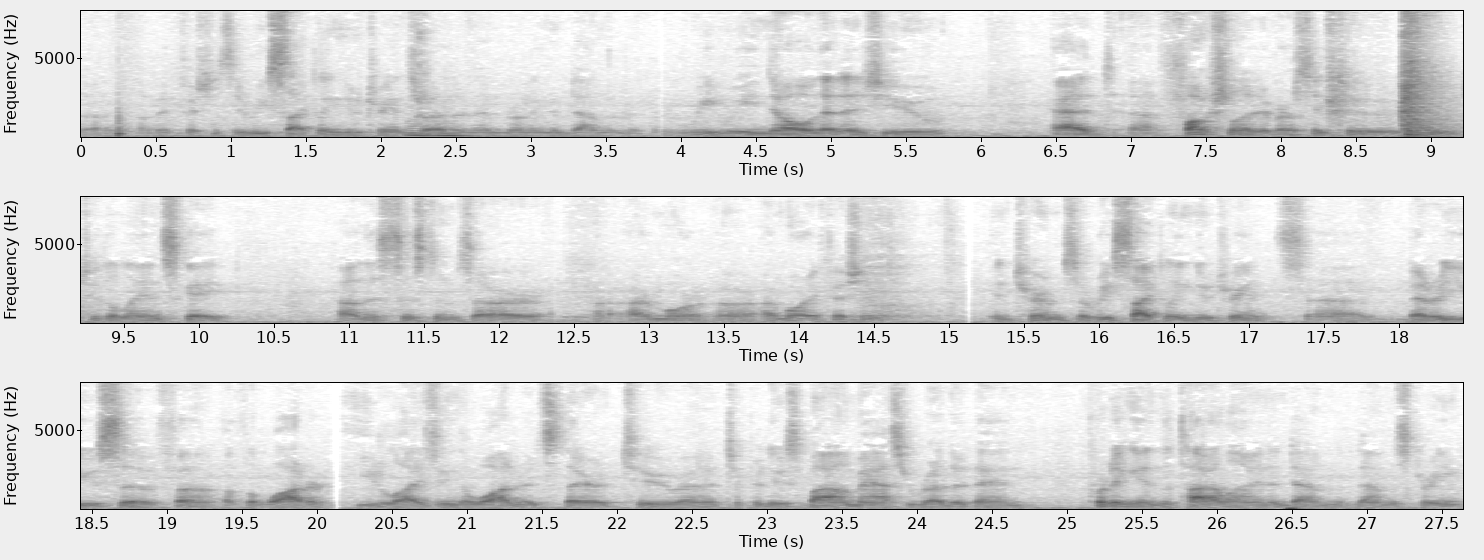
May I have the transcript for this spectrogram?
uh, of efficiency, recycling nutrients mm-hmm. rather than running them down the river. We, we know that as you add uh, functional diversity to, to, to, the landscape, uh, the systems are, are, are more, are, are more efficient in terms of recycling nutrients, uh, better use of, uh, of the water, utilizing the water that's there to, uh, to produce biomass rather than putting in the tile line and down, down the stream.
